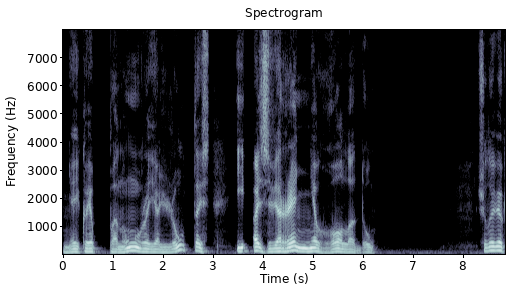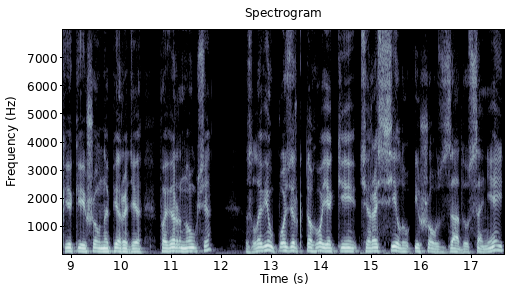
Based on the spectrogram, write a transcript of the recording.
нейкая панурая лютасць і азвярэнне голаду. Чалавек, які ішоў наперадзе, павярнуўся, злавіў позірк таго, які цераз сілу ішоў ззаду саней,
